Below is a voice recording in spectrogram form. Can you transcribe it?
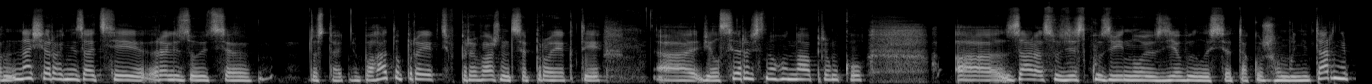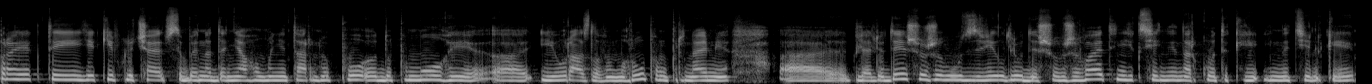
В нашій організації реалізується достатньо багато проєктів. Переважно це проєкти е, ВІЛ-сервісного напрямку. Зараз у зв'язку з війною з'явилися також гуманітарні проєкти, які включають в себе надання гуманітарної по- допомоги е, і уразливим групам, принаймні е, для людей, що живуть з ВІЛ, люди, що вживають ін'єкційні наркотики, і не тільки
